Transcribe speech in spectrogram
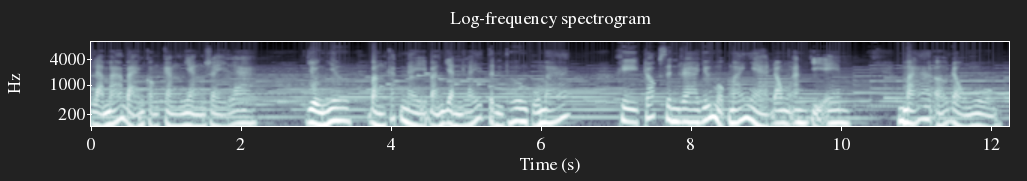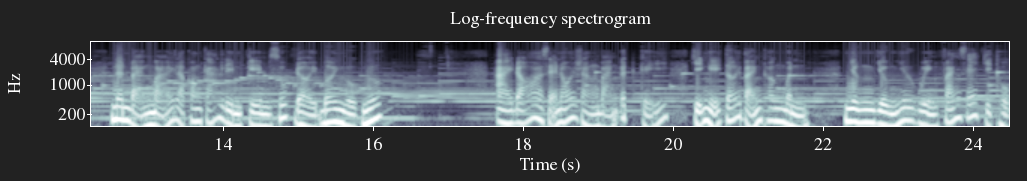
là má bạn còn cằn nhằn rầy la. Dường như bằng cách này bạn giành lấy tình thương của má. Khi trót sinh ra dưới một mái nhà đông anh chị em, má ở đầu nguồn, nên bạn mãi là con cá liềm kiềm suốt đời bơi ngược nước. Ai đó sẽ nói rằng bạn ích kỷ, chỉ nghĩ tới bản thân mình, nhưng dường như quyền phán xét chỉ thuộc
